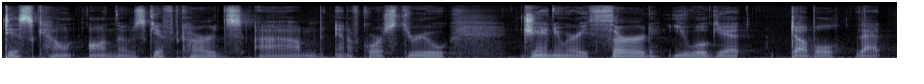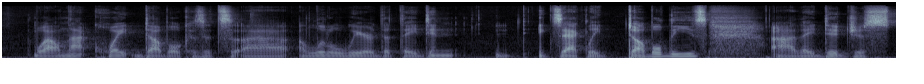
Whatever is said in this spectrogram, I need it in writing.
discount on those gift cards. Um, and of course, through January 3rd, you will get double that. Well, not quite double because it's uh, a little weird that they didn't exactly double these. Uh, they did just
